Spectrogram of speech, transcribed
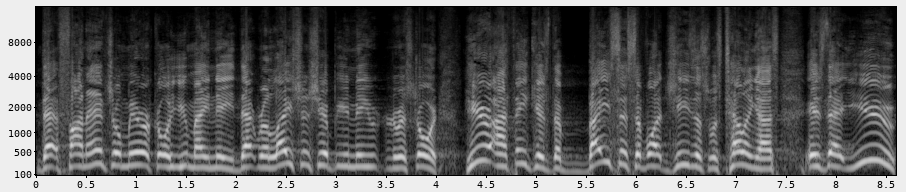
that financial miracle you may need, that relationship you need restored. Here I think is the basis of what Jesus was telling us is that you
